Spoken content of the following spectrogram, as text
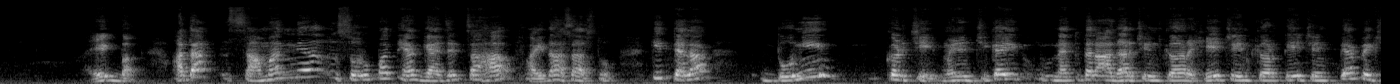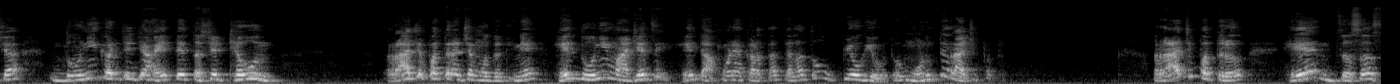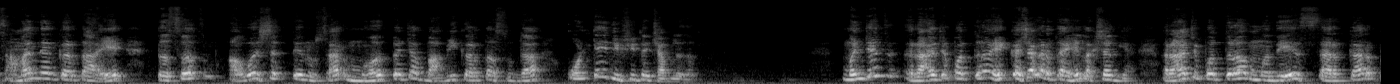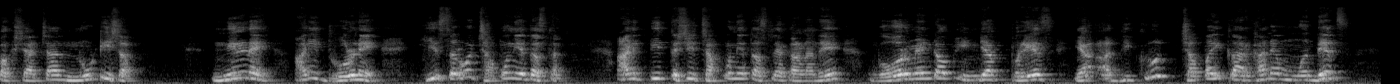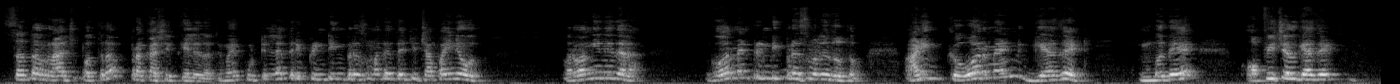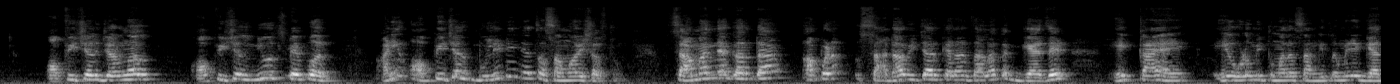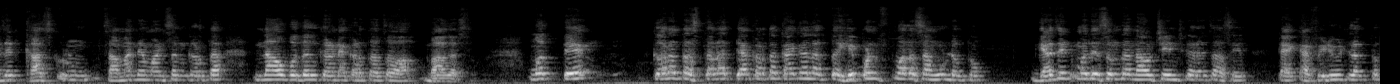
एक बाब. आता सामान्य स्वरूपात ह्या गॅझेटचा हा फायदा असा असतो की त्याला दोन्ही कडचे म्हणजे जी काही नाही तर त्याला आधार चेंज कर हे चेंज कर ते चेंज त्यापेक्षा दोन्हीकडचे जे आहेत ते तसे ठेवून राजपत्राच्या मदतीने हे दोन्ही माझेच आहे. हे दाखवण्याकरता त्याला तो उपयोगी होतो म्हणून ते राजपत्र. राजपत्र हे जसं सामान्यांकरता आहे तसंच आवश्यकतेनुसार महत्त्वाच्या बाबी करता सुद्धा कोणत्याही दिवशी ते छापलं जातं म्हणजेच राजपत्र हे कशा करता हे लक्षात घ्या. राजपत्रमध्ये सरकार पक्षाच्या नोटिसा निर्णय आणि धोरणे ही सर्व छापून येत असतात. आणि ती तशी छापून येत असल्या कारणाने गव्हर्नमेंट ऑफ इंडिया प्रेस या अधिकृत छपाई कारखान्यामध्येच सदर राजपत्र प्रकाशित केले जाते. म्हणजे कुठल्या तरी प्रिंटिंग प्रेसमध्ये त्याची छपाई नाही होत. परवानगी नाही त्याला. गव्हर्नमेंट प्रिंटिंग प्रेसमध्येच होतं. आणि गव्हर्नमेंट गॅझेटमध्ये official gazette official journal official newspaper आणि ऑफिशियल बुलेटिन याचा समावेश असतो. सामान्यकरता आपण साधा विचार करायला झाला तर गॅझेट हे काय आहे? हे एवढं मी तुम्हाला सांगितलं. म्हणजे गॅझेट खास करून सामान्य माणसांकरता नाव बदल करण्याकरताचा भाग असतो. मग ते करत असताना त्याकरता काय काय लागतं हे पण तुम्हाला सांगून टाकतो. गॅझेटमध्ये समजा नाव चेंज करायचं असेल त्या एक ऍफिडेव्हिट लागतं.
